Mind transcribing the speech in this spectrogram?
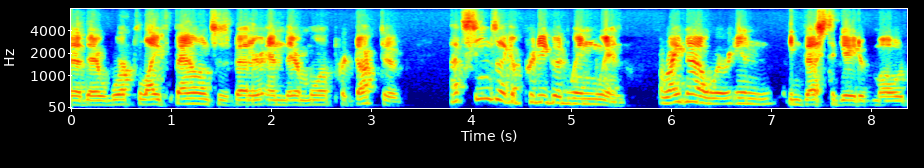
Uh, their work life balance is better and they're more productive. That seems like a pretty good win win. Right now, we're in investigative mode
